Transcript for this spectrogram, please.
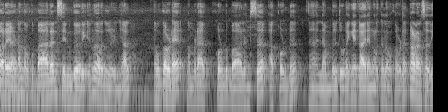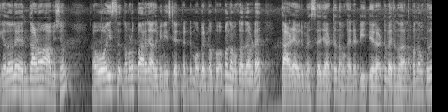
പറയുകയാണ് നമുക്ക് ബാലൻസ് എൻക്വയറി എന്ന് പറഞ്ഞു കഴിഞ്ഞാൽ നമുക്കവിടെ നമ്മുടെ അക്കൗണ്ട് ബാലൻസ് അക്കൗണ്ട് നമ്പർ തുടങ്ങിയ കാര്യങ്ങളൊക്കെ നമുക്കവിടെ കാണാൻ സാധിക്കും. അതുപോലെ എന്താണോ ആവശ്യം വോയിസ് നമ്മൾ പറഞ്ഞാൽ മതി മിനി സ്റ്റേറ്റ്മെന്റ് മൊബൈൽ ടോപ്പ് അപ്പോൾ നമുക്കത് അവിടെ താഴെ ഒരു മെസ്സേജായിട്ട് നമുക്കതിന്റെ ഡീറ്റെയിൽ ആയിട്ട് വരുന്നതാണ്. അപ്പോൾ നമുക്കത്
